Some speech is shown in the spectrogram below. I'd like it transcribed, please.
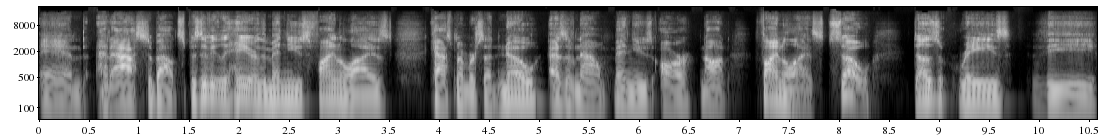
and had asked about specifically, hey, are the menus finalized? Cast member said, no, as of now, menus are not finalized. So, does raise the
